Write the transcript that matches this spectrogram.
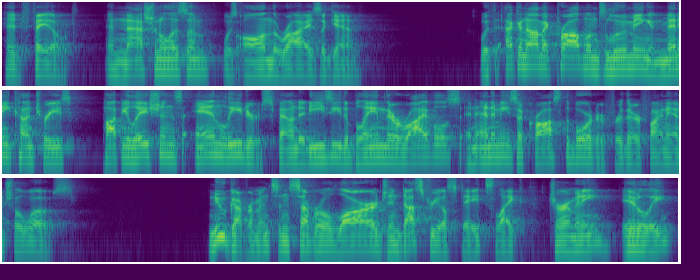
had failed, and nationalism was on the rise again. With economic problems looming in many countries, populations and leaders found it easy to blame their rivals and enemies across the border for their financial woes. New governments in several large industrial states like Germany, Italy,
